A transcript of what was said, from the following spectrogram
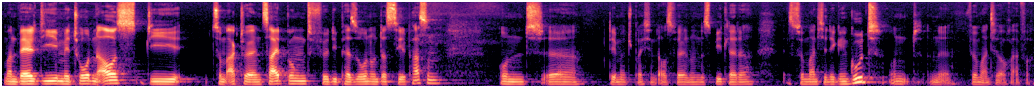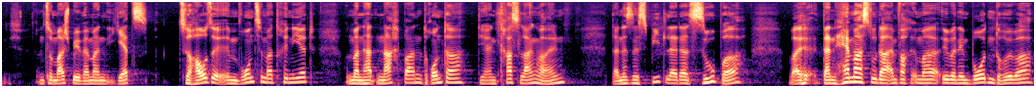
Man wählt die Methoden aus, die zum aktuellen Zeitpunkt für die Person und das Ziel passen und äh, dementsprechend auswählen. Und eine Speedladder ist für manche Dinge gut und eine, für manche auch einfach nicht. Und zum Beispiel, wenn man jetzt zu Hause im Wohnzimmer trainiert und man hat Nachbarn drunter, die einen krass langweilen, dann ist eine Speedladder super, weil dann hämmerst du da einfach immer über den Boden drüber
